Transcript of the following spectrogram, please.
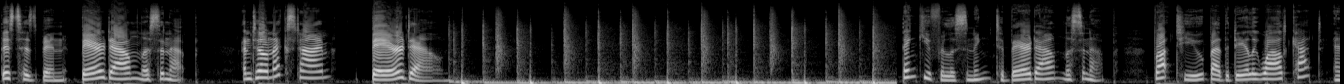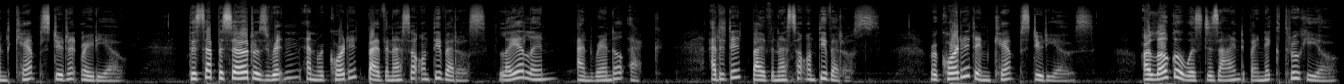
this has been Bear Down, Listen Up. Until next time, bear down. Thank you for listening to Bear Down, Listen Up, brought to you by the Daily Wildcat and KAMP Student Radio. This episode was written and recorded by Vanessa Ontiveros, Leah Lynn, and Randall Eck. Edited by Vanessa Ontiveros. Recorded in KAMP Studios. Our logo was designed by Nick Trujillo.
